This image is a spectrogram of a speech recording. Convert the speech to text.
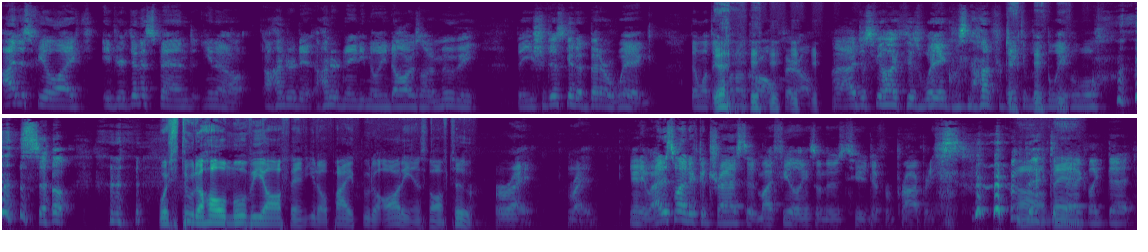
I just feel like if you're going to spend, you know, 100, 180 million dollars on a movie, that you should just get a better wig than what they put on Colin Farrell. I just feel like his wig was not particularly believable. so, Which threw the whole movie off, and you know probably threw the audience off too. right, right. Anyway, I just wanted to contrast it, my feelings on those two different properties back to man. back like that.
